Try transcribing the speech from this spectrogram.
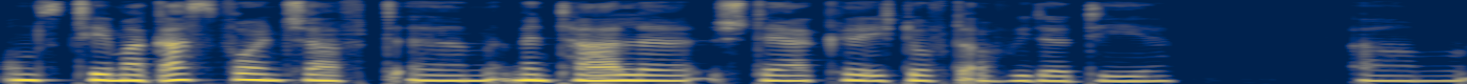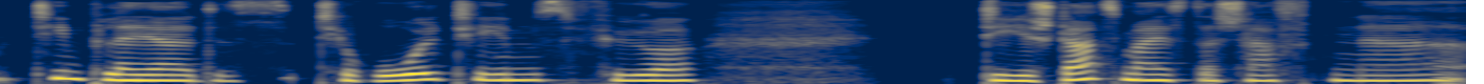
ums Thema Gastfreundschaft, äh, mentale Stärke. Ich durfte auch wieder die ähm, Teamplayer des Tirol-Teams für die Staatsmeisterschaften äh,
